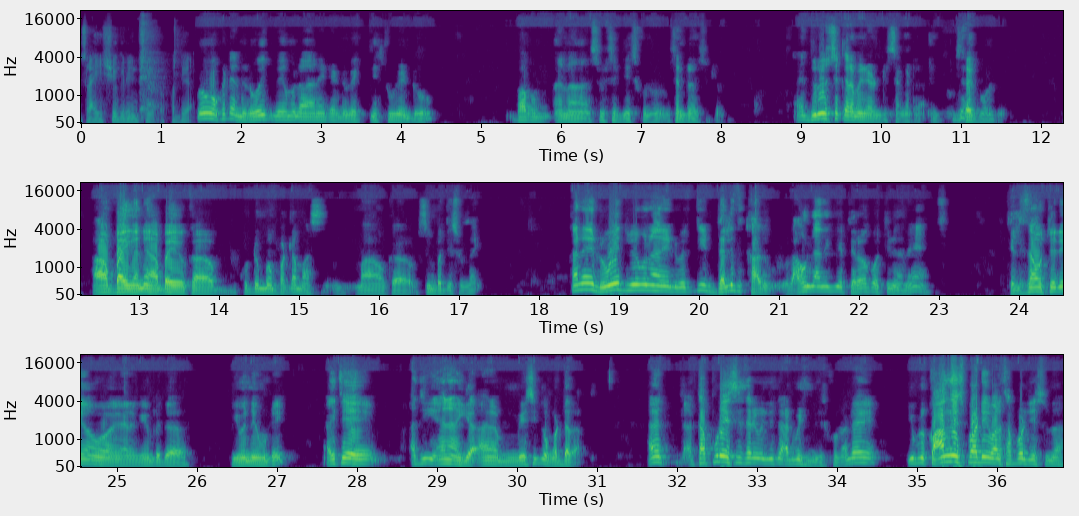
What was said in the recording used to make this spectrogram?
అసలు ఆ ఇష్యూ గురించి కొద్దిగా. ఇప్పుడు ఒకటే రోహిత్ వేముల అనేటువంటి వ్యక్తి స్టూడెంట్ పాపం ఆయన సూసైడ్ చేసుకున్నాడు సెంట్రల్ యూనివర్సిటీలో అది దురదృష్టకరమైనటువంటి సంఘటన జరగకూడదు. ఆ అబ్బాయి కానీ ఆ అబ్బాయి యొక్క కుటుంబం పట్ల మా మా ఒక సింపతీస్ ఉన్నాయి. కానీ రోహిత్ వేముల అనే వ్యక్తి దళిత్ కాదు. రాహుల్ గాంధీకి తెలవక వచ్చింది కానీ తెలిసినా వచ్చేది ఆయనకి ఏం పెద్ద ఇవన్నీ ఉంటాయి. అయితే అది ఆయన ఆయన బేసిక్గా వడ్డరా ఆయన తప్పుడు వేసేసరికి అడ్మిషన్ తీసుకున్నాడు. అంటే ఇప్పుడు కాంగ్రెస్ పార్టీ వాళ్ళు సపోర్ట్ చేస్తుందా?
